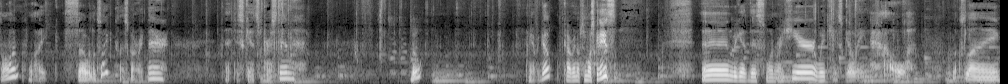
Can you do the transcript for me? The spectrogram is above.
on like so it looks like. Let's go right there. That just gets pressed in. Boom. There we go. Covering up some more skiddies. And we get this one right here, which is going how? Looks like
